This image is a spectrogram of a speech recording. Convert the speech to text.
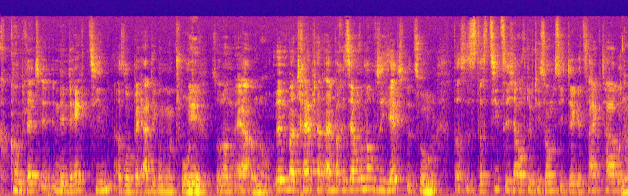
komplett in den Dreck ziehen, also Beerdigung und Tod, Nee. sondern er, Genau. er übertreibt halt einfach, ist ja auch immer auf sich selbst bezogen. Mhm. Das, ist, das zieht sich ja auch durch die Songs, die ich dir gezeigt habe Ja.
